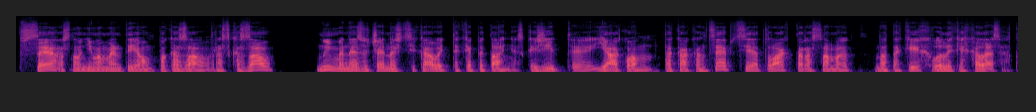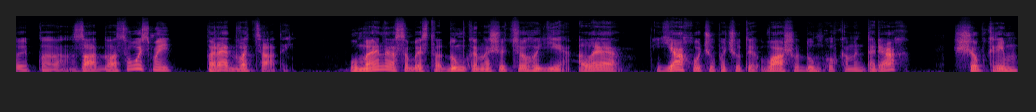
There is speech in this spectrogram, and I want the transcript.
все основні моменти я вам показав, розказав. Ну і мене, звичайно ж, цікавить таке питання. Скажіть, е, як вам така концепція трактора саме на таких великих колесах? Тобто за 28 перед 20 У мене особиста думка насчет цього є, але я хочу почути вашу думку в коментарях, щоб крім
